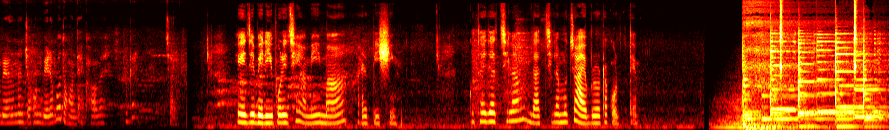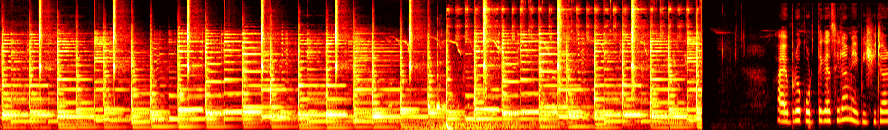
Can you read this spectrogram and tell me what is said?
বেরোনো যখন বেরোবো তখন দেখা হবে ওকে চলো। এই যে বেরিয়ে পড়েছি আমি, মা আর পিসি। কোথায় যাচ্ছিলাম? যাচ্ছিলাম হচ্ছে আইব্রোটা করতে। আইব্রো করতে গেছিলাম, এই পিসিটার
